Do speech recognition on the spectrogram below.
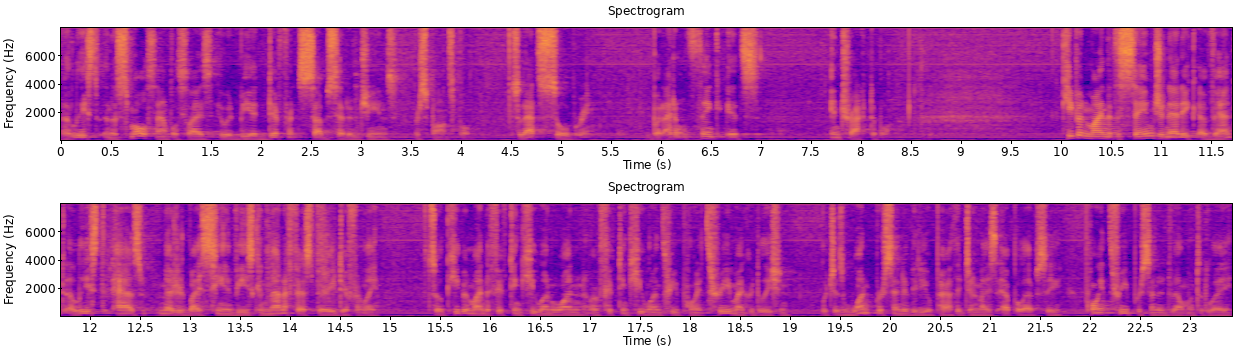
at least in a small sample size, it would be a different subset of genes responsible. So that's sobering. But I don't think it's intractable. Keep in mind that the same genetic event, at least as measured by CNVs, can manifest very differently. So keep in mind the 15q11 or 15q1 3.3 microdeletion, which is 1% of idiopathic generalized epilepsy, 0.3% of developmental delay,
